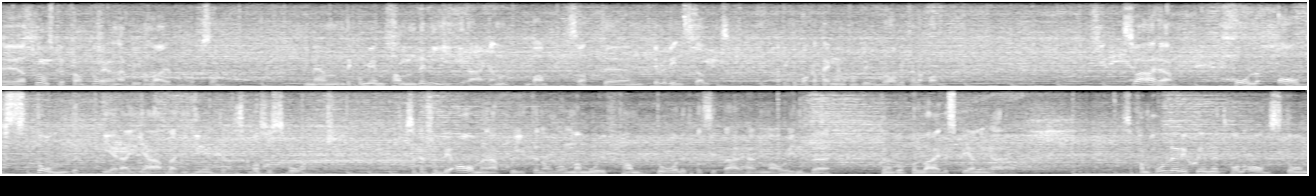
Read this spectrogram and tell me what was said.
Eh, jag tror de skulle framföra den här skivan live också. Men det kom ju en pandemi i vägen, va? så att eh, det blev inställt. Jag fick tillbaka pengarna från flygbolaget i alla fall. Så är det. Håll avstånd, era jävla idioter. Det ska vara så svårt. Så kanske bli av med den här skiten någon gång. Man mår ju fan dåligt av att sitta här hemma och inte kunna gå på livespelningar. Så fan, håll er i skinnet, håll avstånd,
